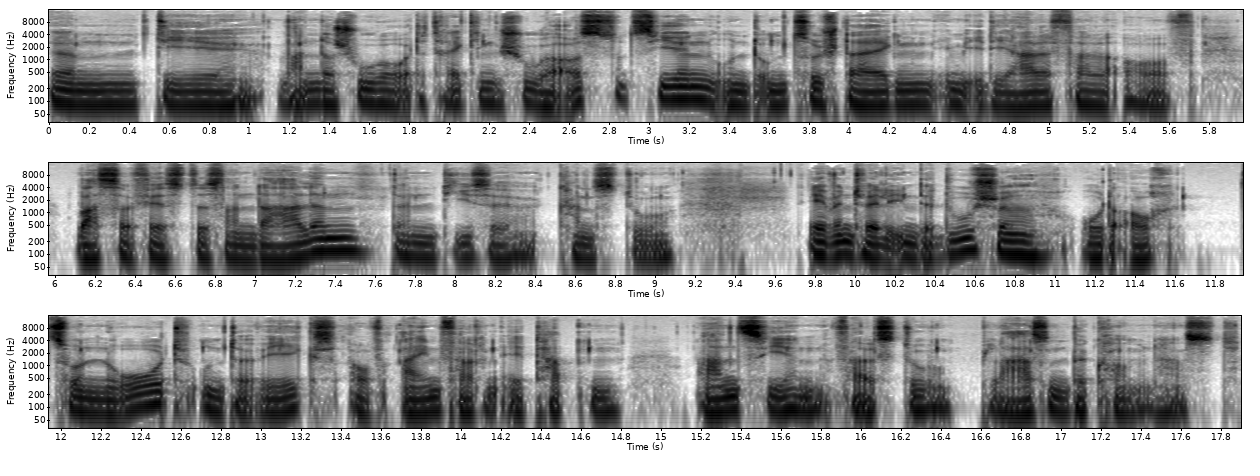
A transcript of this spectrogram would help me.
ähm, die Wanderschuhe oder Trekkingschuhe auszuziehen und umzusteigen, im Idealfall auf wasserfeste Sandalen, denn diese kannst du eventuell in der Dusche oder auch zur Not unterwegs auf einfachen Etappen anziehen, falls du Blasen bekommen hast.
